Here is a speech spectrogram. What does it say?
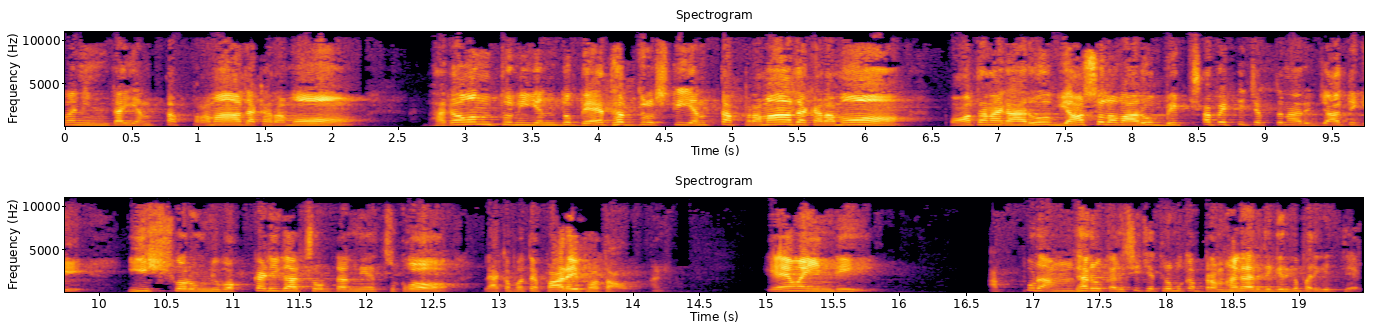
శివనింద ఎంత ప్రమాదకరమో! భగవంతుని ఎందు భేదదృష్టి ఎంత ప్రమాదకరమో పోతన గారు వ్యాసుల వారు భిక్ష పెట్టి చెప్తున్నారు జాతికి. ఈశ్వరుణ్ణి ఒక్కడిగా చూడడం నేర్చుకో లేకపోతే పాడైపోతావు అని. ఏమైంది? అప్పుడు అందరూ కలిసి చతుర్ముఖ బ్రహ్మగారి దగ్గరికి పరిగెత్తారు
